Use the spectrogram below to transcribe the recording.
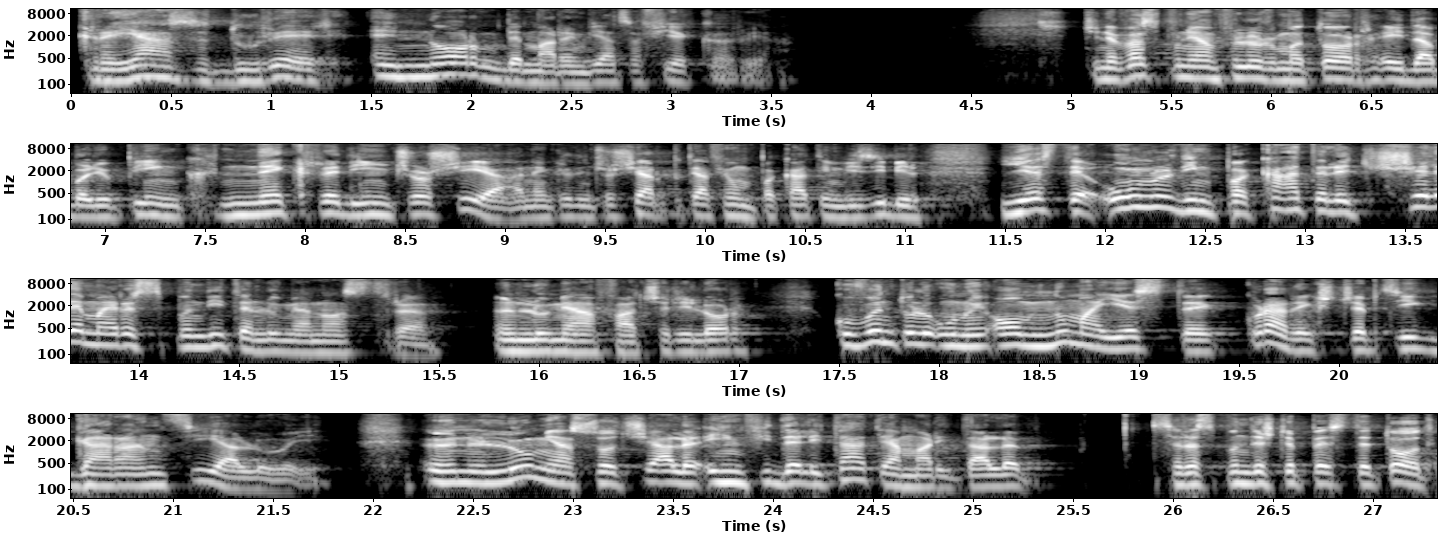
creează dureri enorm de mari în viața fiecăruia. Cineva spunea în felul următor, A.W. Pink, necredincioșia, necredincioșia ar putea fi un păcat invizibil, este unul din păcatele cele mai răspândite în lumea noastră, în lumea afacerilor. Cuvântul unui om nu mai este, cu rare excepții, garanția lui. În lumea socială, infidelitatea maritală se răspândește peste tot.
